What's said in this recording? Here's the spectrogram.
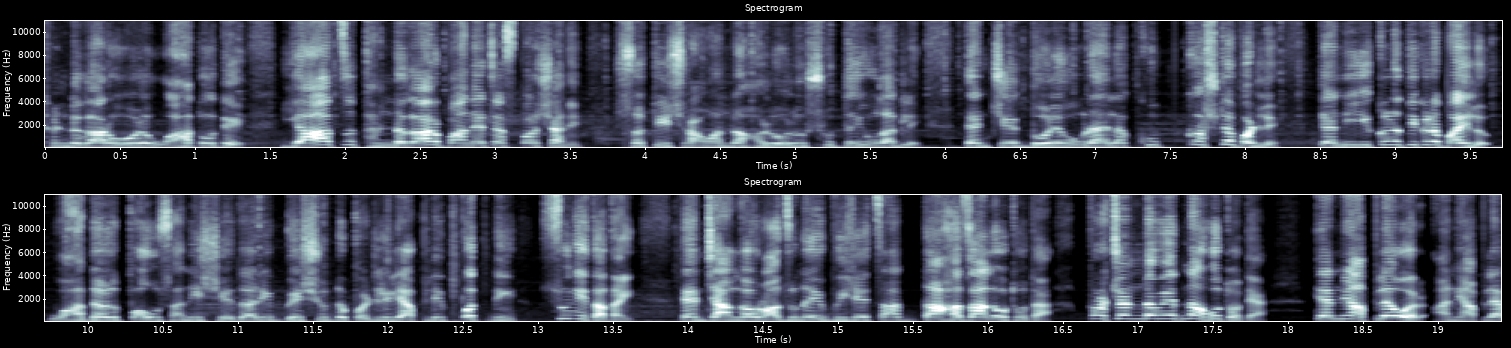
थंडगार ओळ वाहत होते. याच थंडगार पाण्याच्या स्पर्शाने सतीशरावांना हळूहळू शुद्ध येऊ लागले. त्यांचे डोळे उघडायला खूप कष्ट पडले. त्यांनी इकडं तिकडं पाहिलं. वादळ पाऊस आणि शेजारी बेशुद्ध पडलेली आपली पत्नी सुनीताताई त्यांच्या अंगावर अजूनही विजेचा दाह जाणवत होता. प्रचंड वेदना होत होत्या. त्यांनी आपल्यावर आणि आपल्या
